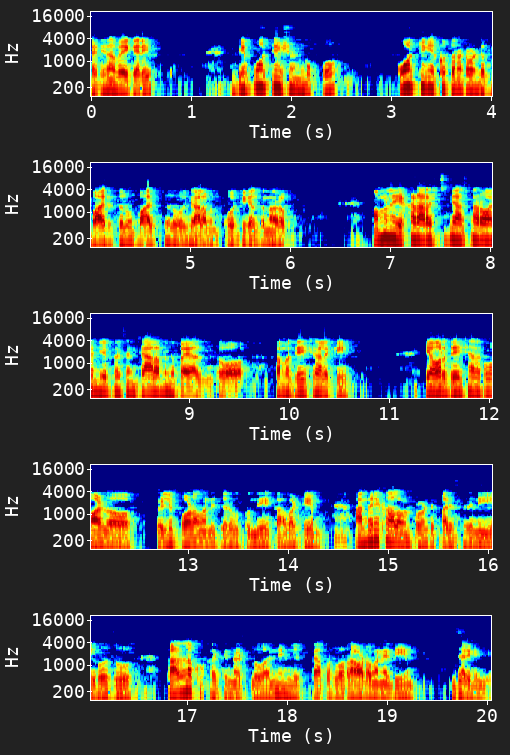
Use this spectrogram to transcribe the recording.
కఠిన వైఖరి. డిపోర్టేషన్ ముప్పు కోర్టుకి ఎక్కుతున్నటువంటి బాధితులు బాధితులు చాలామంది కోర్టుకి వెళ్తున్నారు. మమ్మల్ని ఎక్కడ అరెస్ట్ చేస్తారో అని చెప్పేసి చాలామంది భయాలతో తమ దేశాలకి ఎవరి దేశాలకు వాళ్ళు వెళ్ళిపోవడం అనేది జరుగుతుంది. కాబట్టి అమెరికాలో ఉన్నటువంటి పరిస్థితిని ఈరోజు కళ్ళకు కట్టినట్లు అన్ని న్యూస్ పేపర్లో రావడం అనేది జరిగింది.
